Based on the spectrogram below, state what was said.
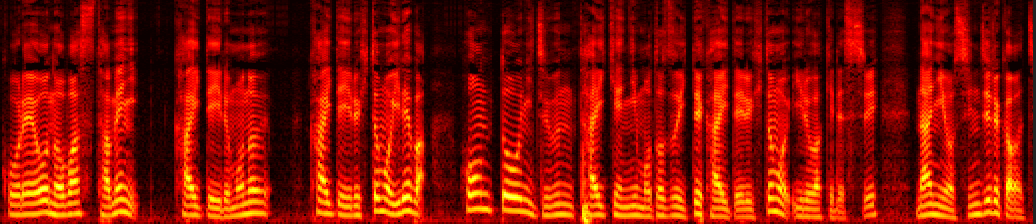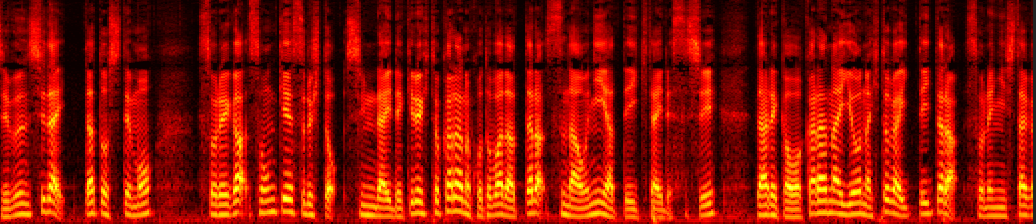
これを伸ばすために書いているもの、書いている人もいれば、本当に自分の体験に基づいて書いている人もいるわけですし、何を信じるかは自分次第だとしても、それが尊敬する人、信頼できる人からの言葉だったら素直にやっていきたいですし、誰かわからないような人が言っていたら、それに従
